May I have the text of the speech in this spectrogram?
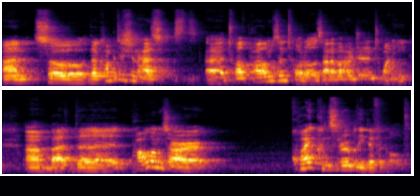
Um, so the competition has uh, 12 problems in total, is out of 120, um, but the problems are quite considerably difficult.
